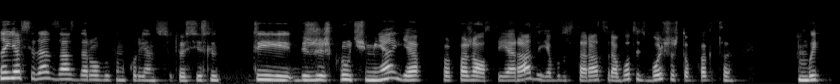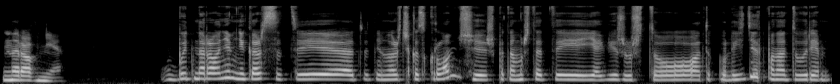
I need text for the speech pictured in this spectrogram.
Ну, я всегда за здоровую конкуренцию. То есть, если ты бежишь круче меня, я, пожалуйста, я рада, я буду стараться работать больше, чтобы как-то быть наравне быть наравне, мне кажется, ты тут немножечко скромничаешь, потому что ты, я вижу, что такой лидер по натуре.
